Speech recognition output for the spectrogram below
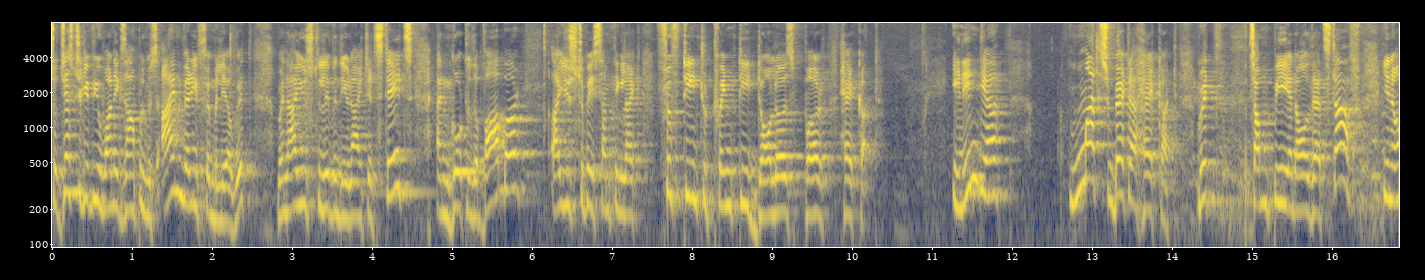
So just to give you one example, which I'm very familiar with, when I used to live in the United States and go to the barber, I used to pay something like 15 to 20 dollars per haircut. In India, much better haircut with champi and all that stuff you know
